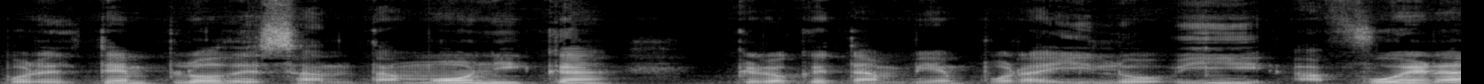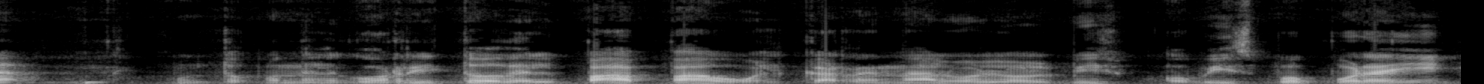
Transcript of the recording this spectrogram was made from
por el templo de Santa Mónica, creo que también por ahí lo vi afuera, junto con el gorrito del Papa o el cardenal o el obispo por ahí,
